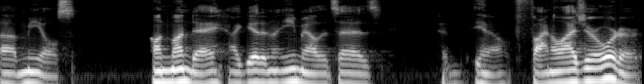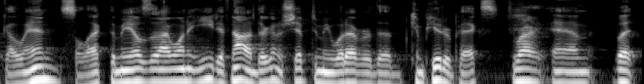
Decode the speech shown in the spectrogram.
uh, meals. On Monday, I get an email that says, you know, finalize your order, go in, select the meals that I want to eat. If not, they're going to ship to me whatever the computer picks. Right. Um, but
